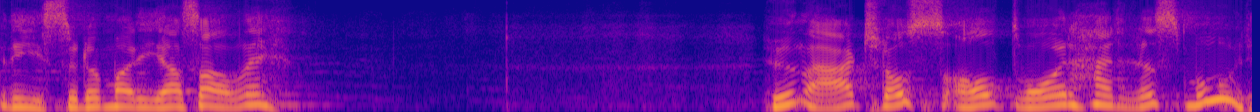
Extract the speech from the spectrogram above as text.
Priser du Maria salig? Hun er tross alt vår Herres mor.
